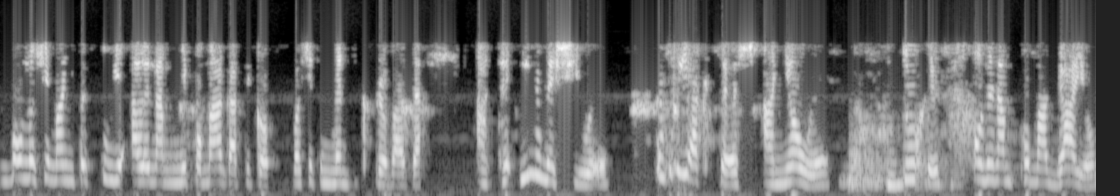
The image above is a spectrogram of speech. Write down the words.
bo ono się manifestuje, ale nam nie pomaga, tylko właśnie ten mędrek wprowadza. A te inne siły, Nazwij jak chcesz, anioły, duchy, one nam pomagają.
